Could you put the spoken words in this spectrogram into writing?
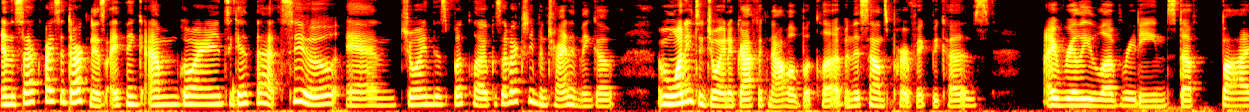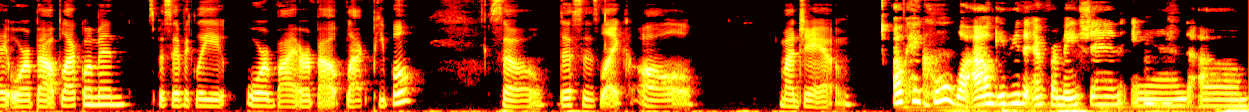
and the Sacrifice of Darkness. I think I'm going to get that too and join this book club because I've actually been trying to think of. I'm wanting to join a graphic novel book club, and this sounds perfect because I really love reading stuff by or about black women, specifically, or by or about black people. So this is like all my jam. Okay, cool. Well, I'll give you the information and mm-hmm. um,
